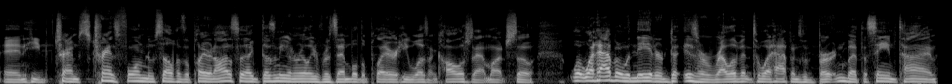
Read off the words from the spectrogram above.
and he trans- transformed himself as a player. And honestly, like doesn't even really resemble the player he was in college that much. So what what happened with Nader is irrelevant to what happens with Burton. But at the same time,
